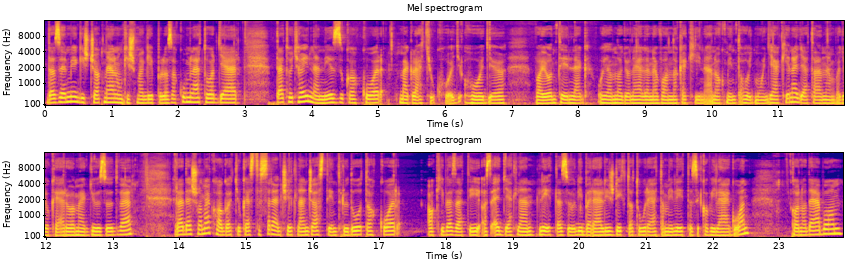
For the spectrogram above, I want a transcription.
de azért mégiscsak nálunk is megépül az akkumulátorgyár. Tehát, hogyha innen nézzük, akkor meglátjuk, hogy, hogy vajon tényleg olyan nagyon ellene vannak-e Kínának, mint ahogy mondják. Én egyáltalán nem vagyok erről meggyőződve. Ráadásul meghallgatjuk ezt a szerencsétlen Justin Trudeau-t, akkor aki vezeti az egyetlen létező liberális diktatúrát, ami létezik a világon, Kanadában,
